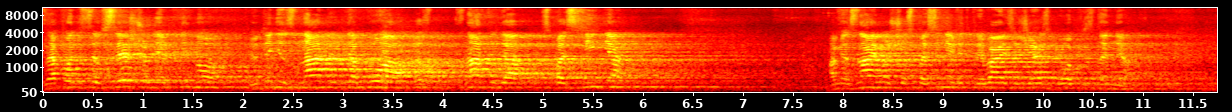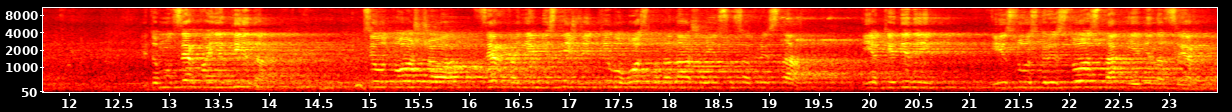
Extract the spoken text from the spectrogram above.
знаходиться все, що необхідно людині знати для Бога, знати для спасіння. А ми знаємо, що спасіння відкривається через Богопізнання. І тому церква єдина, в силу того, що церква є містичне тіло Господа нашого Ісуса Христа. І як єдиний Ісус Христос, так і єдина церква.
